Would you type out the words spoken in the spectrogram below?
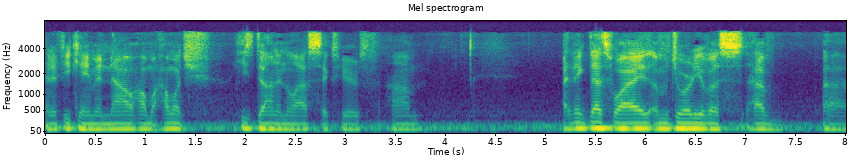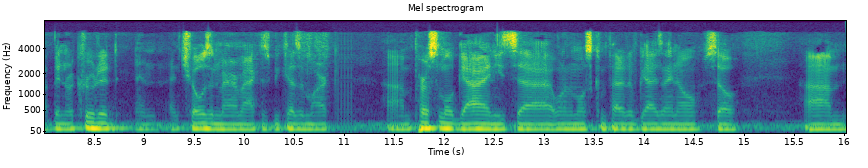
and if he came in now, how how much he's done in the last six years. Um, I think that's why a majority of us have uh, been recruited and, and chosen Merrimack is because of Mark. Um, personal guy, and he's uh, one of the most competitive guys I know. So um,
